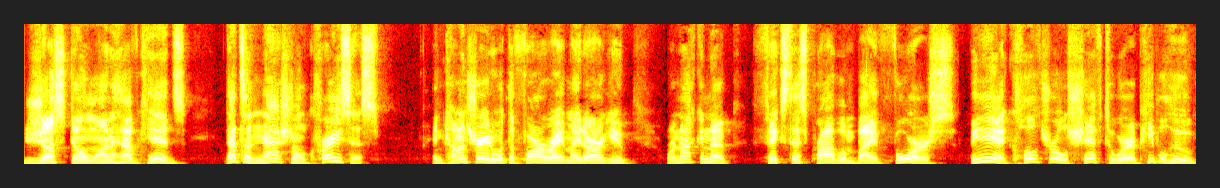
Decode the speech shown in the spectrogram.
just don't want to have kids. That's a national crisis. And contrary to what the far right might argue, we're not going to fix this problem by force. We need a cultural shift to where people who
